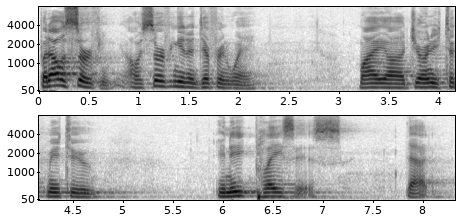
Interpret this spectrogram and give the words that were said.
But I was surfing. I was surfing in a different way. My uh, journey took me to unique places that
